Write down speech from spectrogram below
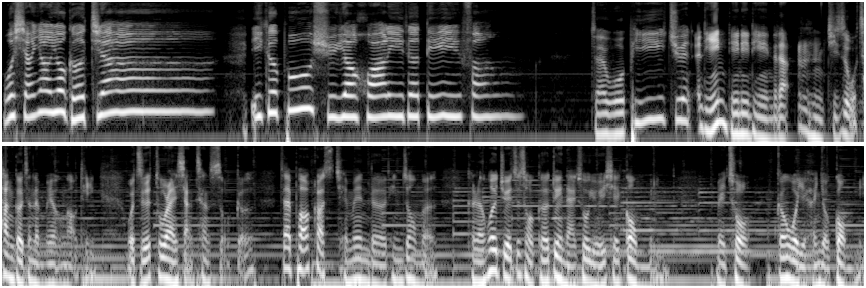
我想要有个家，一个不需要华丽的地方。在我疲倦，停停停停的，其实我唱歌真的没有很好听，我只是突然想唱首歌。在 Podcast 前面的听众们可能会觉得这首歌对你来说有一些共鸣，没错，跟我也很有共鸣，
